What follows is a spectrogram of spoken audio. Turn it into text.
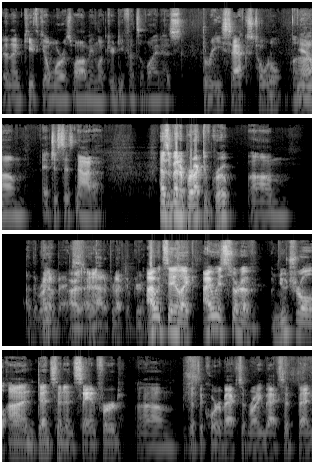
and then Keith Gilmore as well. I mean, look, your defensive line has three sacks total. Yeah. Um, it just is not a hasn't been a productive group. Um, Uh, the running Yeah, backs are- are, not a productive group. I would say like I was sort of neutral on Denson and Sanford um, because the quarterbacks and running backs have been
